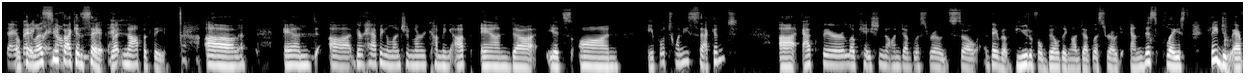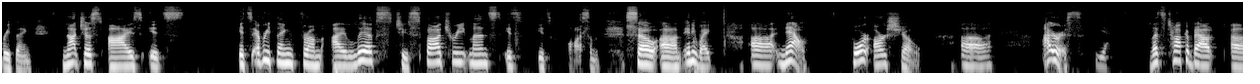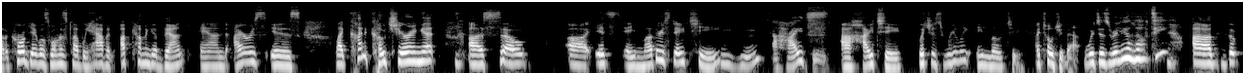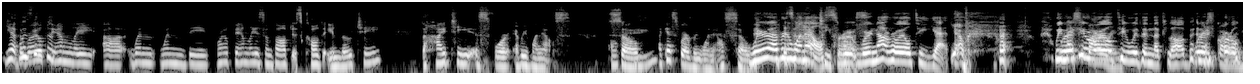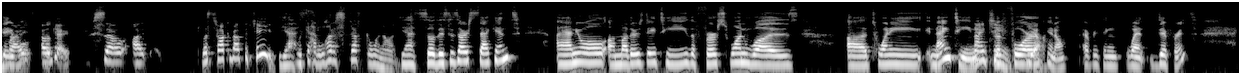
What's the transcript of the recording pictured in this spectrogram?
Diabetic okay, let's see if I can say it. Retinopathy. Um, and uh, they're having a lunch and learn coming up, and uh, it's on April 22nd uh, at their location on Douglas Road. So they have a beautiful building on Douglas Road, and this place they do everything, not just eyes. It's it's everything from eye lifts to spa treatments. It's it's awesome. So um, anyway, uh, now for our show, uh, Iris. Yes. Let's talk about uh, the Coral Gables Women's Club. We have an upcoming event, and Iris is like kind of co-chairing it. Uh, so uh, it's a Mother's Day tea, hmm A high tea, a high tea, which is really a low tea. I told you that. which is really a low tea. Uh, the yeah, the Wasn't royal the- family. Uh, when when the royal family is involved, it's called a low tea. The high tea is for everyone else. Okay. So I guess we're everyone else. So We're everyone else. We're, we're not royalty yet. yeah, we we're might be royalty within the club and we're in Coral aspiring, right? Gables. Okay, so uh, let's talk about the tea. Yes. we got a lot of stuff going on. Yes. So this is our second annual uh, Mother's Day tea. The first one was uh, 2019, 19, before yeah. you know everything went different.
